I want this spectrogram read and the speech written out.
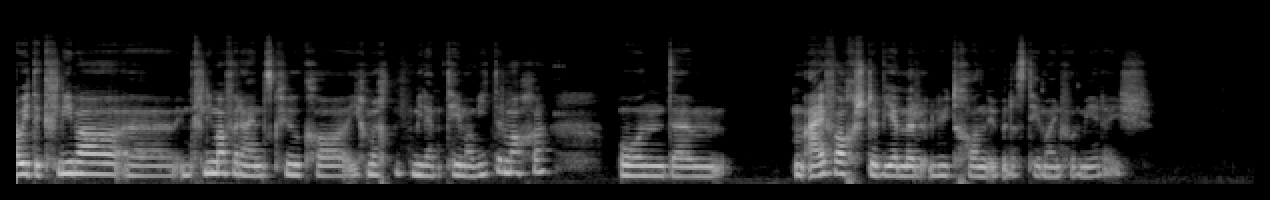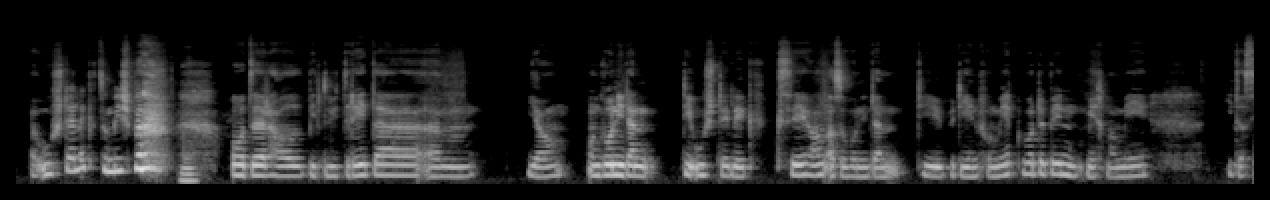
auch in der Klima, äh, im Klimaverein das Gefühl gehabt, ich möchte mit dem Thema weitermachen. Und ähm, am einfachsten, wie man Leute kann über das Thema informieren ist eine Ausstellung zum Beispiel. Oder halt mit Leuten reden. Ähm, ja. Und wo ich dann die Ausstellung gesehen habe, also wo ich dann die, über die informiert worden bin und mich noch mehr in das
